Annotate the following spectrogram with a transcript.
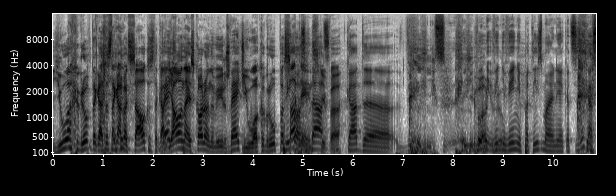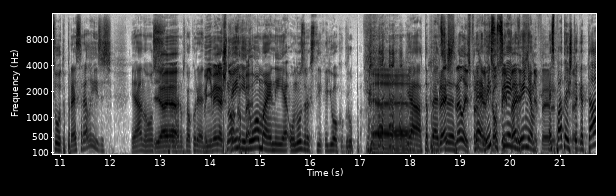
joka grupa. tā Kā, tas tā kā kaut kāds sauklis, tā kā Veči- jaunais koronavīrus. Veči- Joka grupa satīns. Kad uh, vi, Joku viņi, viņi, viņi pat izmainīja, kad kā sūta presa relīzes. Jā, nu, uz, Jā, jā. piemēram, kaut kurien. Viņi vienkārši Viņi nokopē. nomainīja un uzrakstīja, ka joku grupa. Jā, Jā, tāpēc. Eh, release, Nē, visu cieņu viņam. ķipa, Es pateikšu tagad tā,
